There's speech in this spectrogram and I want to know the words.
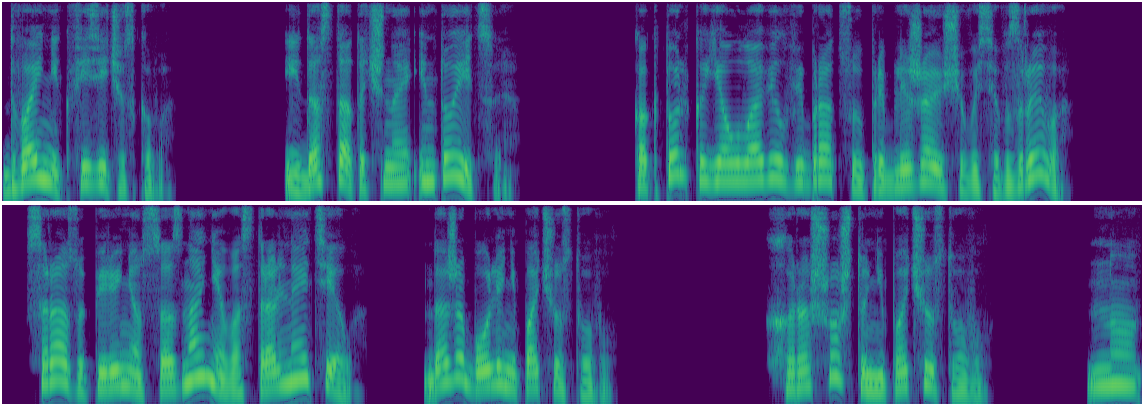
двойник физического и достаточная интуиция. Как только я уловил вибрацию приближающегося взрыва, сразу перенес сознание в астральное тело, даже боли не почувствовал. Хорошо, что не почувствовал. Но,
